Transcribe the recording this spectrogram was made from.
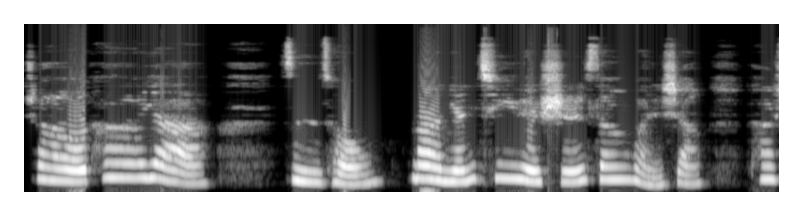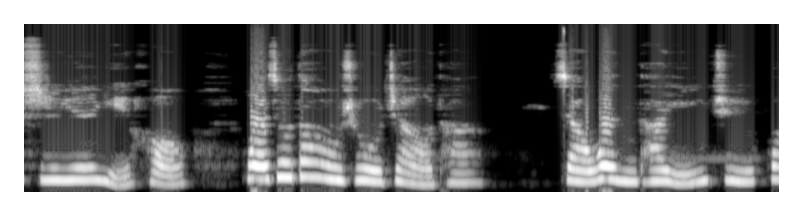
找他呀！自从那年七月十三晚上他失约以后，我就到处找他，想问他一句话，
